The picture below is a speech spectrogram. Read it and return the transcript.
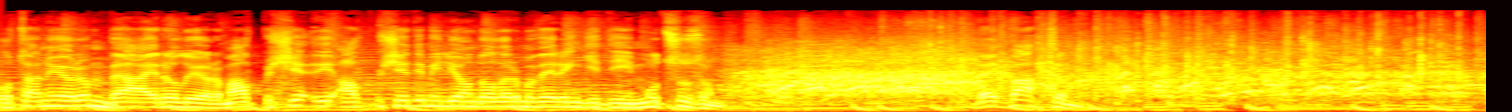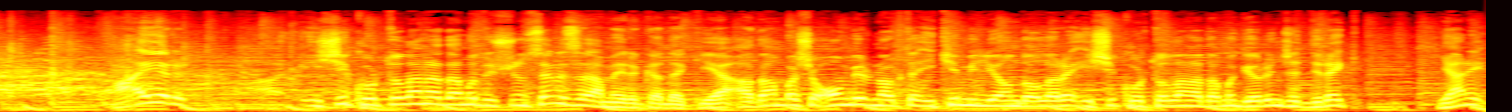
Utanıyorum ve ayrılıyorum. 67, 67 milyon dolarımı verin gideyim. Mutsuzum. Bedbahtım. Hayır. işi kurtulan adamı düşünsenize Amerika'daki ya. Adam başı 11.2 milyon dolara işi kurtulan adamı görünce direkt yani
